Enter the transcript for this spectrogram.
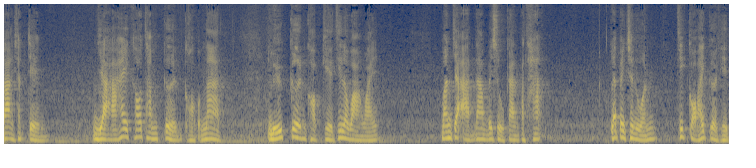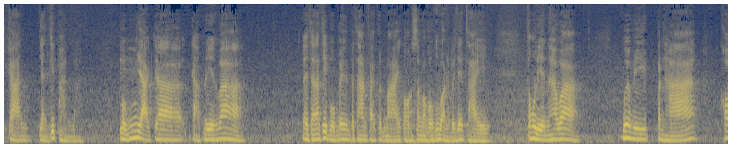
บ้างชัดเจน อย่าให้เขาทำเกินขอบอำนาจ หรือเกินขอบเขตที่เราวางไว้ มันจะอาจนำไปสู่การประทะ และเป็นฉนวนที่ก่อให้เกิดเหตุการณ์อย่างที่ผ่านมา ผมอยากจะกราบเรียนว่า ในฐานะที่ผมเป็นประธานฝ่ายกฎหมายของสมาคมฟุตบอลแห่งประเทศไทย ต้องเรียนนะฮะว่าเมื่อมีปัญหาข้อ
